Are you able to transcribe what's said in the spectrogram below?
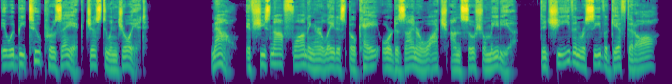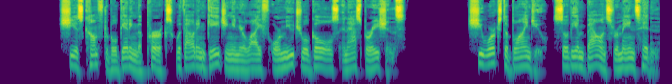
it would be too prosaic just to enjoy it. Now, if she's not flaunting her latest bouquet or designer watch on social media, did she even receive a gift at all? She is comfortable getting the perks without engaging in your life or mutual goals and aspirations. She works to blind you, so the imbalance remains hidden.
